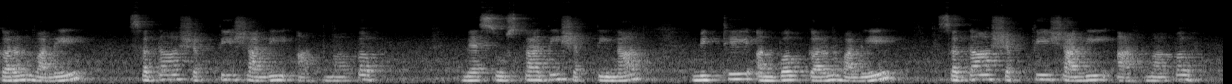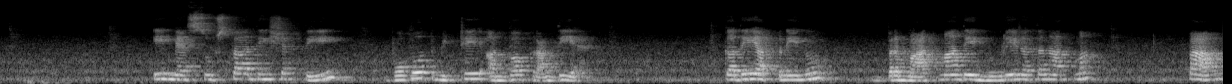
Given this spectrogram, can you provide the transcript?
ਕਰਨ ਵਾਲੇ ਸਦਾ ਸ਼ਕਤੀਸ਼ਾਲੀ ਆਤਮਾ ਭਵ। ਮਹਿਸੂਸਤਾ ਦੀ ਸ਼ਕਤੀ ਨਾਲ ਮਿੱਠੇ ਅਨੁਭਵ ਕਰਨ ਵਾਲੇ ਸਦਾ ਸ਼ਕਤੀਸ਼ਾਲੀ ਆਤਮਾ ਭਵ। ਇਹ ਮਹਿਸੂਸਤਾ ਦੀ ਸ਼ਕਤੀ ਬਹੁਤ ਮਿੱਠੇ ਅਨੁਭਵ ਕਰਾਉਂਦੀ ਹੈ। ਕਦੇ ਆਪਣੇ ਨੂੰ ਪਰਮਾਤਮਾ ਦੇ ਨੂਰੇ ਰਤਨ ਆਤਮਾ। ਭਾਵ,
